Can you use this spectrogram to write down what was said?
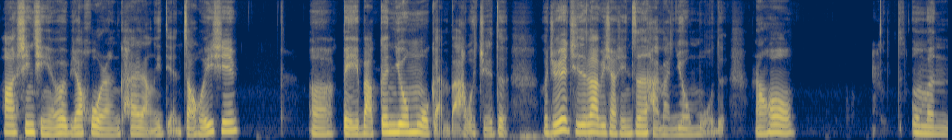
啊，心情也会比较豁然开朗一点，找回一些。呃，北吧，跟幽默感吧，我觉得，我觉得其实蜡笔小新真的还蛮幽默的。然后我们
